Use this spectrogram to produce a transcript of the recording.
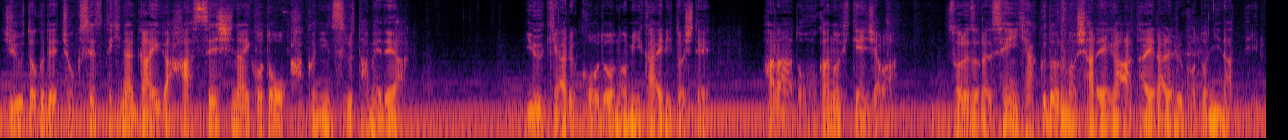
重篤で直接的な害が発生しないことを確認するためである。勇気ある行動の見返りとしてハラーと他の被験者はそれぞれ1100ドルの謝礼が与えられることになっている。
